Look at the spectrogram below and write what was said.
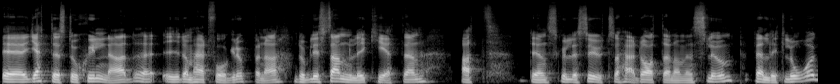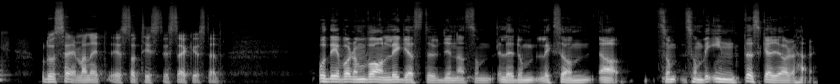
eh, jättestor skillnad eh, i de här två grupperna, då blir sannolikheten att den skulle se ut så här, datan av en slump, väldigt låg. Och då säger man att det är statistiskt säkerställt. Och det var de vanliga studierna som, eller de liksom, ja, som, som vi inte ska göra här?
